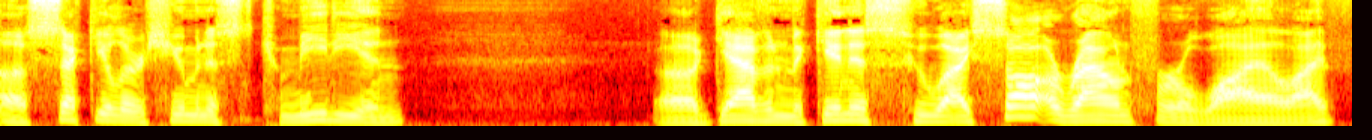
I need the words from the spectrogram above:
a secular humanist comedian, uh, Gavin McInnes, who I saw around for a while. I've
